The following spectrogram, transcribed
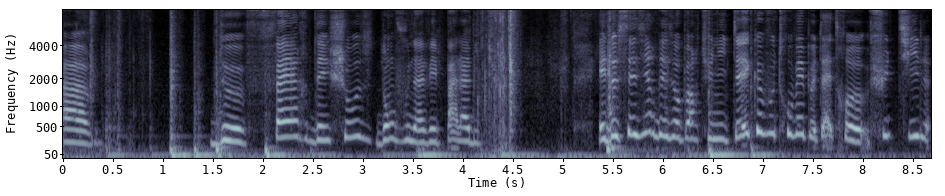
euh, de faire des choses dont vous n'avez pas l'habitude. Et de saisir des opportunités que vous trouvez peut-être euh, futiles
